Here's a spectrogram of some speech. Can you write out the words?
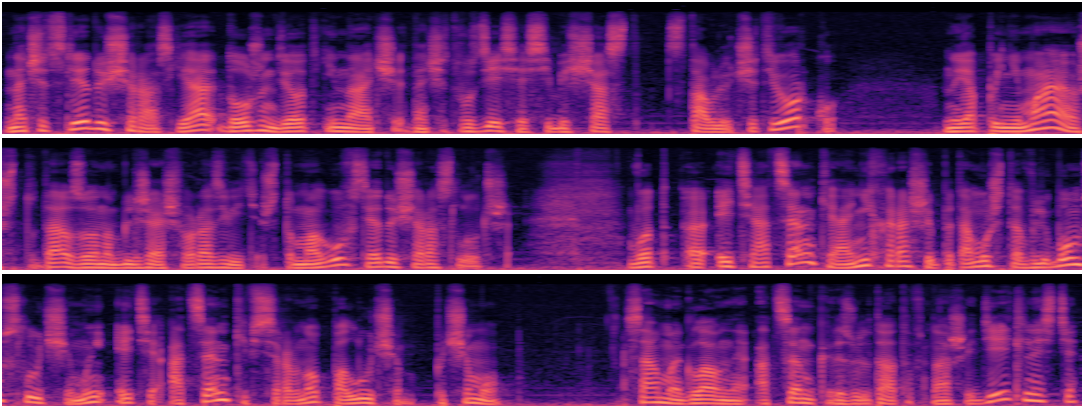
Значит, в следующий раз я должен делать иначе. Значит, вот здесь я себе сейчас ставлю четверку, но я понимаю, что да, зона ближайшего развития, что могу в следующий раз лучше. Вот э, эти оценки, они хороши, потому что в любом случае мы эти оценки все равно получим. Почему? Самая главная оценка результатов нашей деятельности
